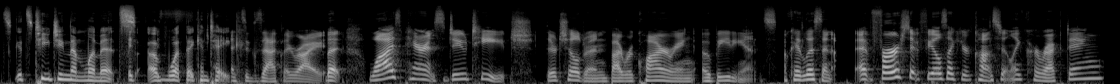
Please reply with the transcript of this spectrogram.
it's, it's teaching them limits of what they can take. That's exactly right. But wise parents do teach their children by requiring obedience. Okay, listen, at first it feels like you're constantly correcting,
